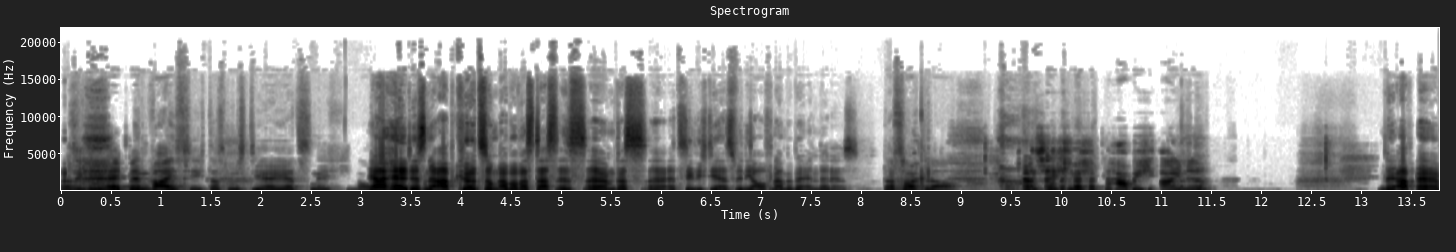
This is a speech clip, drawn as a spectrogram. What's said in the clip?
Dass ich ein Held bin, weiß ich. Das müsst ihr jetzt nicht noch. Ja, Held ist eine Abkürzung, aber was das ist, ähm, das äh, erzähle ich dir erst, wenn die Aufnahme beendet ist. Das war klar. tatsächlich habe ich eine, Eine, Ab äh,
